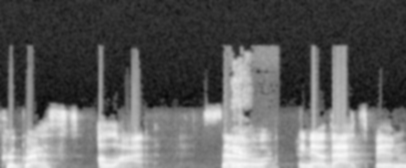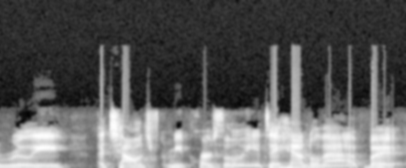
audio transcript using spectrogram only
progressed a lot. So, yeah. you know, that's been really a challenge for me personally to handle that, but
